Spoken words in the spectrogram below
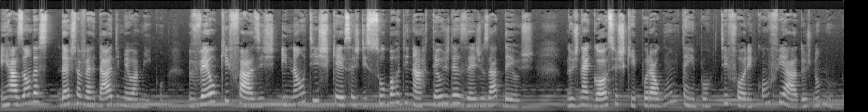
Em razão desta verdade, meu amigo, vê o que fazes e não te esqueças de subordinar teus desejos a Deus nos negócios que por algum tempo te forem confiados no mundo.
